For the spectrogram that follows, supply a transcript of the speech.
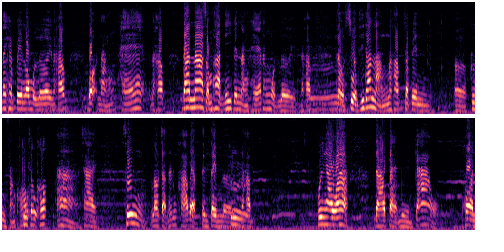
ในแคมเปญเราหมดเลยนะครับ เบาะหนังแท้นะครับ ด้านหน้าสัมผัสนี่เป็นหนังแท้ทั้งหมดเลยนะครับอืม แต่ส่วนที่ด้านหลังนะครับจะเป็นเอ่อกึ่งสังเคราะคุณห์สังเคราะห์ อ่าใช่ ซึ่งเราจัดให้ลูกค้าแบบเต็มๆเลยอืม นะครับพูดง่ายๆว่า ดาว89,000ผ่อน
